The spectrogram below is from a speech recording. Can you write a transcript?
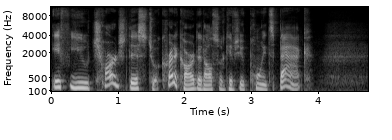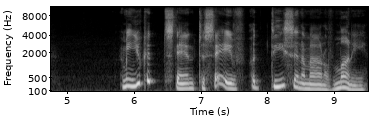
if you charge this to a credit card that also gives you points back, I mean, you could stand to save a decent amount of money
